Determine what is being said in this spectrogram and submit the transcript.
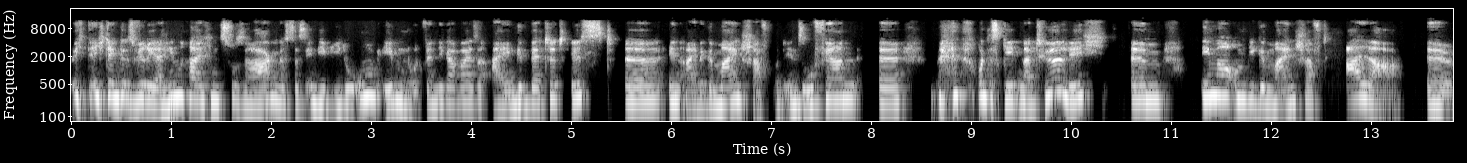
ich, ich, denke, es wäre ja hinreichend zu sagen, dass das Individuum eben notwendigerweise eingebettet ist äh, in eine Gemeinschaft. Und insofern, äh, und es geht natürlich ähm, immer um die Gemeinschaft aller äh,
